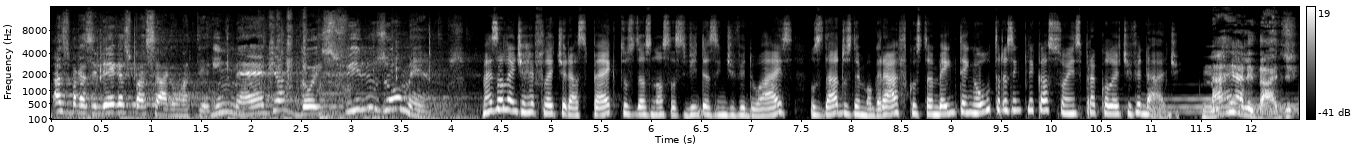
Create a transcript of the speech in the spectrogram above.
As brasileiras passaram a ter, em média, dois filhos ou menos. Mas além de refletir aspectos das nossas vidas individuais, os dados demográficos também têm outras implicações para a coletividade. Na realidade,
